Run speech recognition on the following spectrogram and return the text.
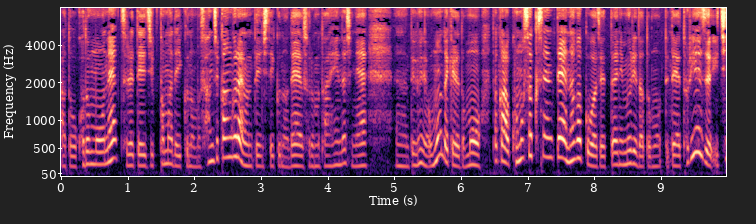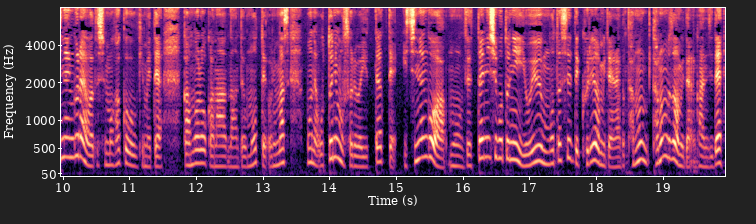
あと子供をね連れて実家まで行くのも3時間ぐらい運転していくのでそれも大変だしね、うん、っていうふうに思うんだけれどもだからこの作戦って長くは絶対に無理だと思っててとりあえず1年ぐらい私も覚悟を決めて頑張ろうかななんて思っております。もうね夫にもそれは言ってあって1年後はもう絶対に仕事に余裕持たせてくれよみたいな頼む頼むぞみたいな感じで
